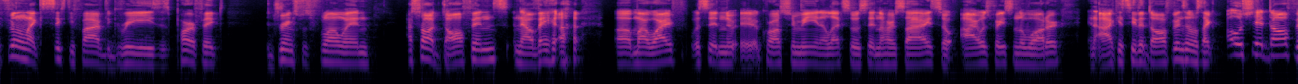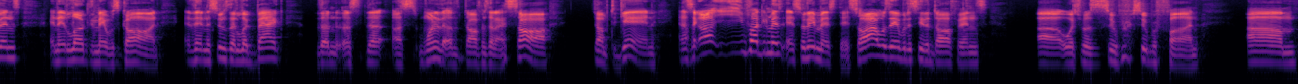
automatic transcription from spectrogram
feeling like 65 degrees. is perfect. The drinks was flowing. I saw dolphins. Now they, uh, uh, my wife was sitting across from me, and Alexa was sitting on her side, so I was facing the water, and I could see the dolphins, and I was like, "Oh shit, dolphins!" And they looked, and they was gone. And then as soon as they looked back, the the uh, one of the dolphins that I saw jumped again, and I was like, "Oh, you fucking missed!" And so they missed it. So I was able to see the dolphins, uh, which was super super fun. Um,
